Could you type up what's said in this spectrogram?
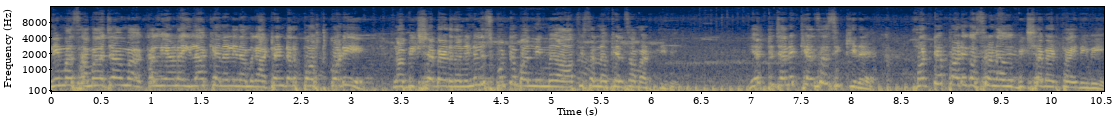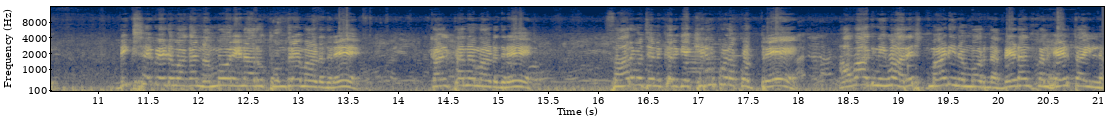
ನಿಮ್ಮ ಸಮಾಜ ಕಲ್ಯಾಣ ಇಲಾಖೆನಲ್ಲಿ ನಮಗೆ ಅಟೆಂಡರ್ ಪೋಸ್ಟ್ ಕೊಡಿ. ನಾವು ಭಿಕ್ಷೆ ಬೇಡದ ನಿಲ್ಲಿಸ್ಬಿಟ್ಟು ಬಂದು ನಿಮ್ಮ ಆಫೀಸಲ್ಲಿ ನಾವು ಕೆಲಸ ಮಾಡ್ತೀವಿ. ಎಷ್ಟು ಜನಕ್ಕೆ ಕೆಲಸ ಸಿಕ್ಕಿದೆ? ಹೊಟ್ಟೆ ಪಾಡಿಗೋಸ್ಕರ ನಾವು ಭಿಕ್ಷೆ ಬೇಡ್ತಾ ಇದ್ದೀವಿ. ಭಿಕ್ಷೆ ಬೇಡುವಾಗ ನಮ್ಮವರೇನಾದ್ರು ತೊಂದರೆ ಮಾಡಿದ್ರೆ, ಕಳ್ತನ ಮಾಡಿದ್ರೆ, ಸಾರ್ವಜನಿಕರಿಗೆ ಕಿರುಕುಳ ಕೊಟ್ರೆ ಅವಾಗ ನೀವು ಅರೆಸ್ಟ್ ಮಾಡಿ ನಮ್ಮವ್ರನ್ನ. ಬೇಡ ಅಂತ ನಾನು ಹೇಳ್ತಾ ಇಲ್ಲ.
